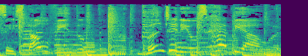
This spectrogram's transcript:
Você está ouvindo Band News Happy Hour.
